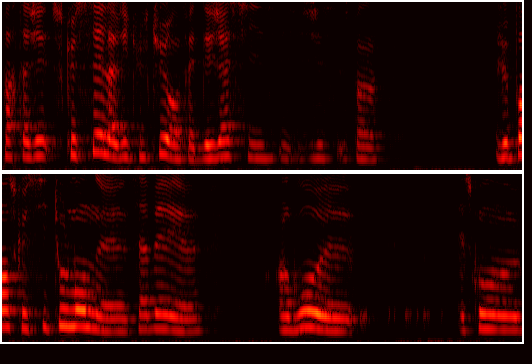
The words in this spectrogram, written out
partager ce que c'est l'agriculture en fait. Déjà, si, enfin, je pense que si tout le monde euh, savait, en gros, est-ce qu'on,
